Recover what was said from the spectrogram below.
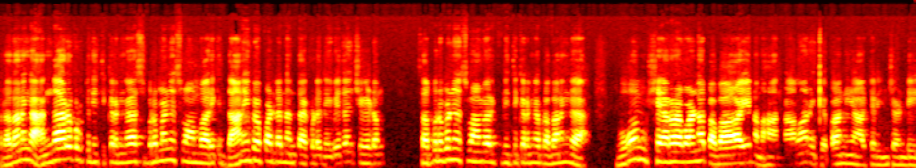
ప్రధానంగా అంగారకుడు ప్రీతికరంగా సుబ్రహ్మణ్య స్వామి వారికి దానిపై పడ్డనంతా కూడా నివేదన చేయడం సుబ్రహ్మణ్య స్వామి వారికి ప్రీతికరంగా ప్రధానంగా ఓం శరవణ పవాయ నమః నామాన్ని జపాన్ని ఆచరించండి.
